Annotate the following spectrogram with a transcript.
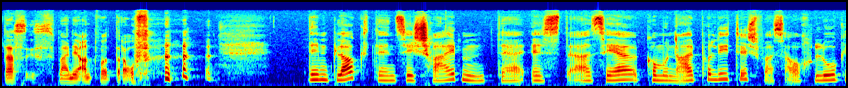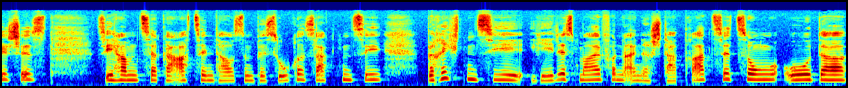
das ist meine Antwort drauf. Den Blog, den Sie schreiben, der ist äh, sehr kommunalpolitisch, was auch logisch ist. Sie haben ca. 18.000 Besucher, sagten Sie. Berichten Sie jedes Mal von einer Stadtratssitzung oder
